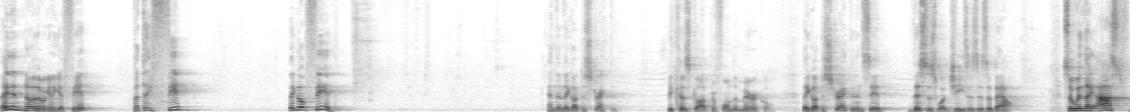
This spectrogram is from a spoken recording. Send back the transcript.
They didn't know they were going to get fed, but they fed. They got fed. And then they got distracted because God performed a miracle. They got distracted and said, This is what Jesus is about. So when they asked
